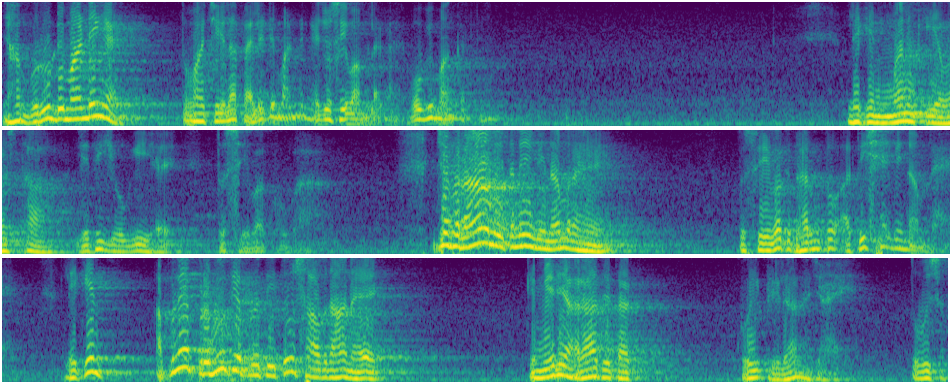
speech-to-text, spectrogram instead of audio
जहाँ गुरु डिमांडिंग है तो वहाँ चेला पहले डिमांडिंग है, जो सेवा में लगा है, वो भी मांग करते हैं लेकिन मन की अवस्था यदि योगी है तो सेवक होगा। जब राम इतने विनम्र हैं तो सेवक धर्म तो अतिशय विनम्र है, लेकिन अपने प्रभु के प्रति तो सावधान है कि मेरे आराध्य तक कोई पीड़ा न जाए। तो वो सब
